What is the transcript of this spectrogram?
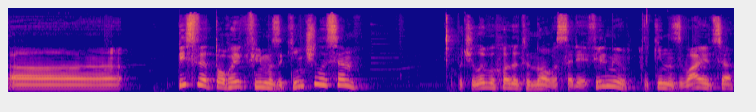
Е, після того, як фільми закінчилися, почали виходити нова серія фільмів, які називаються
